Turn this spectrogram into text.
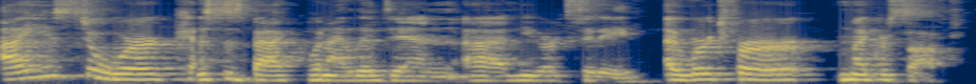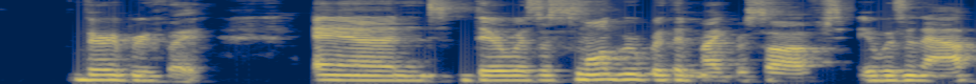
I used to work, this is back when I lived in uh, New York City. I worked for Microsoft very briefly. And there was a small group within Microsoft. It was an app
